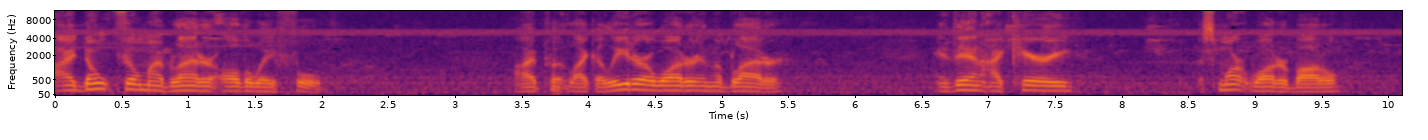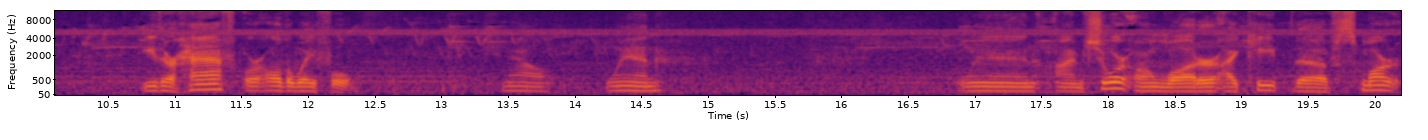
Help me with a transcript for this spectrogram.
I don't fill my bladder all the way full. I put like a liter of water in the bladder and then I carry a smart water bottle either half or all the way full. Now when when I'm short on water I keep the smart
